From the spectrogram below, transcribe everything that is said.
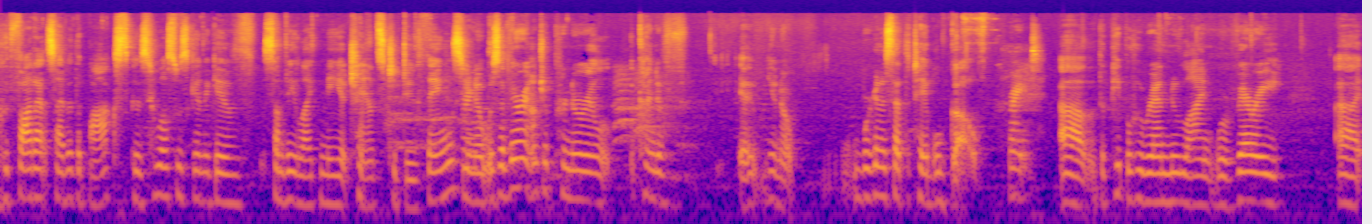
who thought outside of the box because who else was going to give somebody like me a chance to do things? You know, it was a very entrepreneurial kind of, uh, you know, we're going to set the table, go. Right. Uh, the people who ran New Line were very uh,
